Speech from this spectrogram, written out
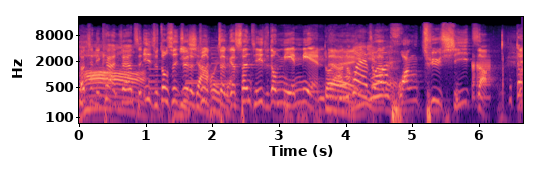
而且你看这样子，一直都是觉得就整个身体一直都黏黏的，对。就要慌去洗澡。对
